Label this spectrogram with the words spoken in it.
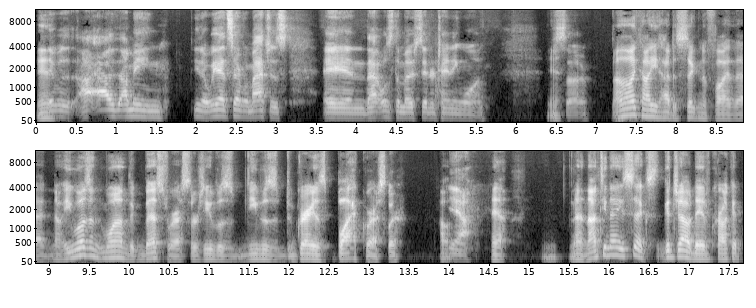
Yeah. It was. I, I. I mean, you know, we had several matches, and that was the most entertaining one. Yeah. So I like how you had to signify that. No, he wasn't one of the best wrestlers. He was he was the greatest black wrestler. Oh. yeah, Na- 1996. Good job, Dave Crockett.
